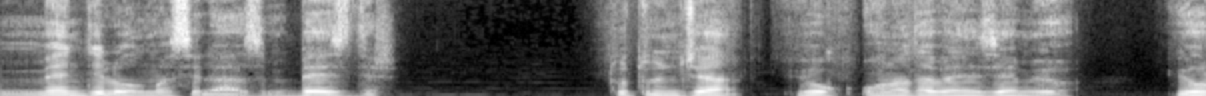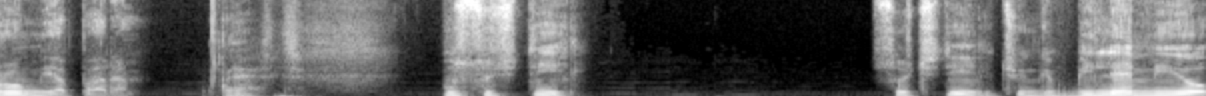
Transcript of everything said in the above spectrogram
mendil olması lazım. Bezdir. Tutunca yok ona da benzemiyor. Yorum yaparım. Evet. Bu suç değil. Suç değil. Çünkü bilemiyor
